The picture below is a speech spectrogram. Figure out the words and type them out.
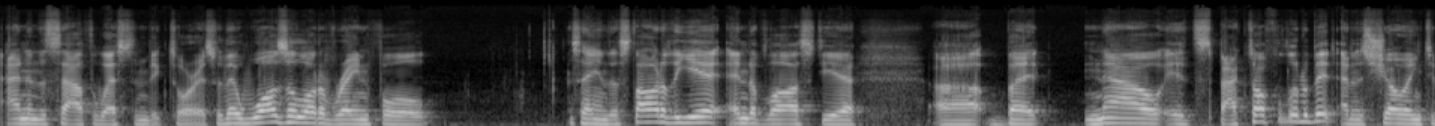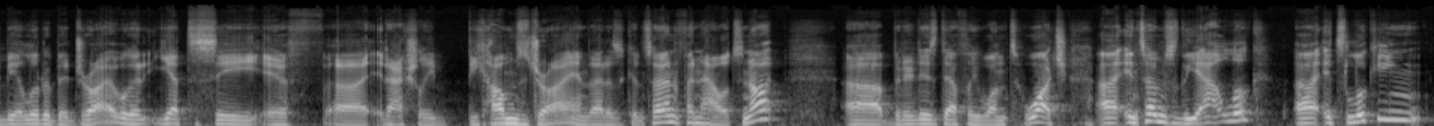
and in the southwest and Victoria. So there was a lot of rainfall saying the start of the year, end of last year, uh, but now it's backed off a little bit and it's showing to be a little bit dry. We're yet to see if uh, it actually becomes dry, and that is a concern. For now, it's not, uh, but it is definitely one to watch. Uh, in terms of the outlook, uh, it's looking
